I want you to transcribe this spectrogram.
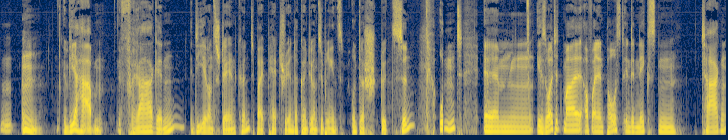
Hm. Wir haben Fragen, die ihr uns stellen könnt bei Patreon. Da könnt ihr uns übrigens unterstützen. Und ähm, ihr solltet mal auf einen Post in den nächsten Tagen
